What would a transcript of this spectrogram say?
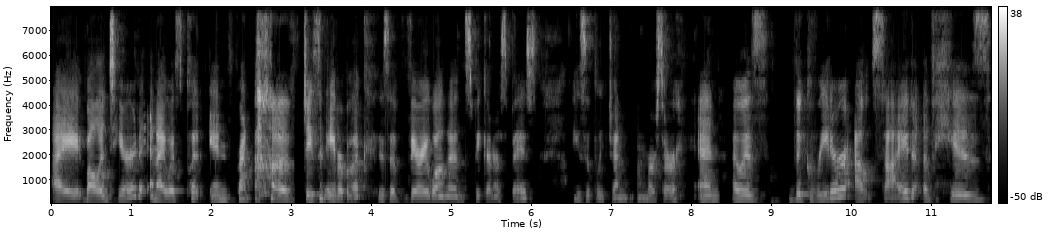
I volunteered and I was put in front of Jason Averbook, who's a very well known speaker in our space. He's with LeapGen Mercer. And I was the greeter outside of his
